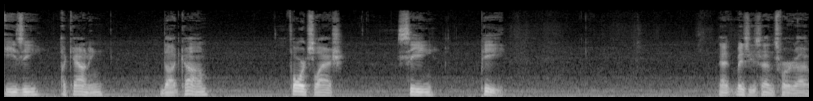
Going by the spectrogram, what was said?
easyaccounting.com forward slash CP. That basically stands for uh,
